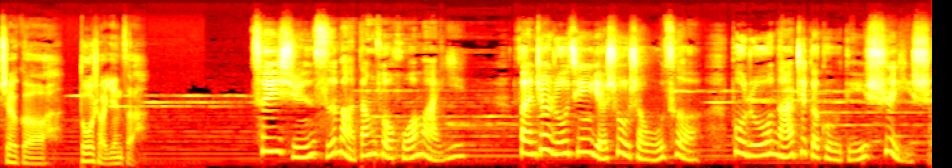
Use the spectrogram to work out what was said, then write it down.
这个多少银子？崔寻死马当做活马医，反正如今也束手无策，不如拿这个骨笛试一试。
